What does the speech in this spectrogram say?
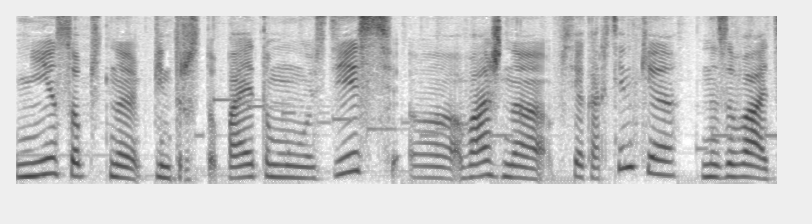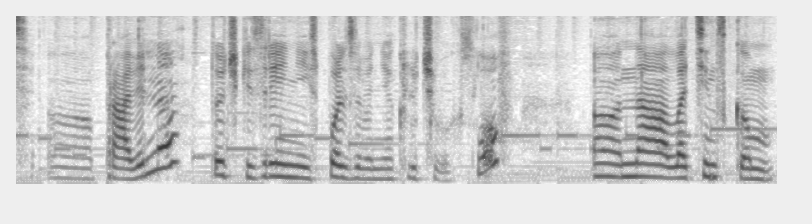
ни, собственно, Pinterest. Поэтому здесь э, важно все картинки называть правильно с точки зрения использования ключевых слов на латинском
